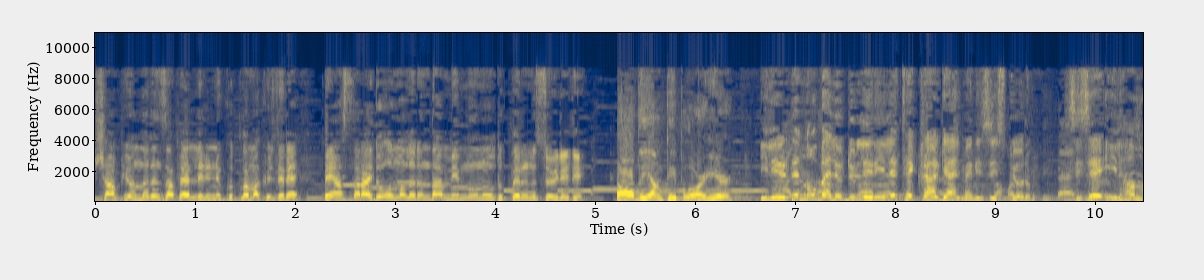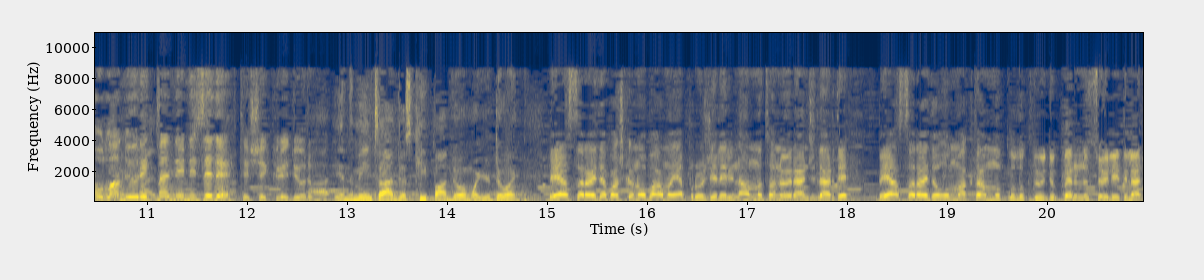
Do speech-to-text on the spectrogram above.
şampiyonların zaferlerini kutlamak üzere Beyaz Saray'da olmalarından memnun olduklarını söyledi. All the young people are here, İleride Nobel ödülleriyle tekrar gelmenizi istiyorum. Size ilham olan öğretmenlerinize de teşekkür ediyorum. uh, in the meantime, just keep on doing what you're doing. Beyaz Saray'da Başkan Obama'ya projelerini anlatan öğrenciler de Beyaz Saray'da olmaktan mutluluk duyduklarını söylediler.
